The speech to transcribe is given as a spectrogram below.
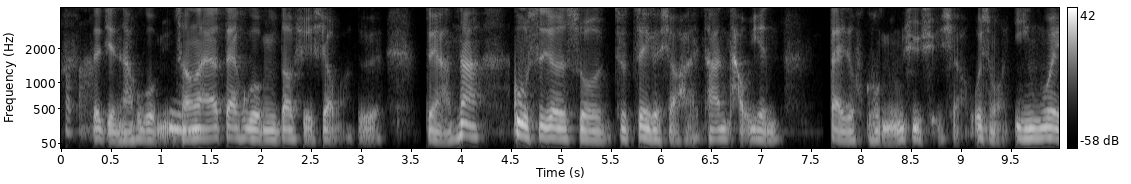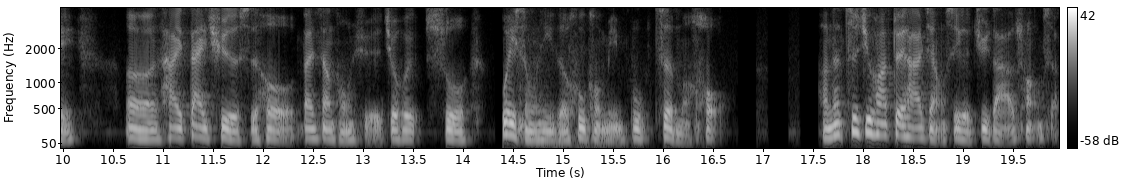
好吧，在检查户口名，常常还要带户口名到学校嘛，对不对？对啊，那故事就是说，就这个小孩他很讨厌带着户口名去学校，为什么？因为呃，他一带去的时候，班上同学就会说：“为什么你的户口名簿这么厚？”好，那这句话对他来讲是一个巨大的创伤。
